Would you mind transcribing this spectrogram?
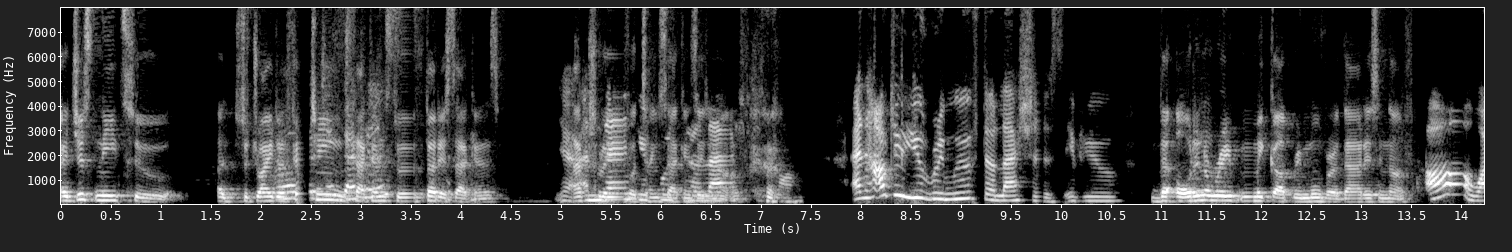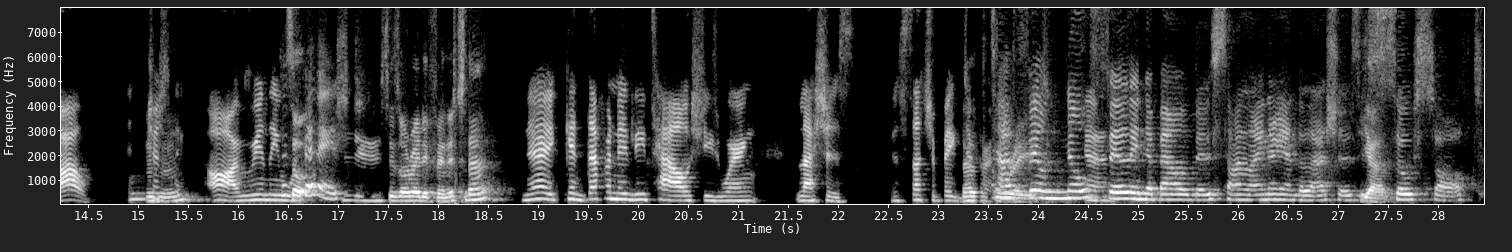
i just need to uh, to dry the Oh, 15 15 seconds to 30 seconds yeah. Actually, for 10 seconds is enough. And how do you remove the lashes if you? the ordinary makeup remover that is enough Oh wow, interesting. Oh, I really. It's So- want finished. to. she's already finished that Yeah, you can definitely tell she's wearing lashes. It's such a big That's difference. I feel no Yeah. feeling about this eyeliner and the lashes. It's Yeah. so soft.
